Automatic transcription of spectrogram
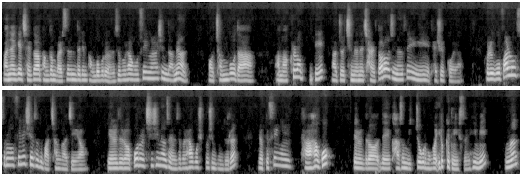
만약에 제가 방금 말씀드린 방법으로 연습을 하고 스윙을 하신다면, 어, 전보다 아마 클럽이 아주 지면에 잘 떨어지는 스윙이 되실 거예요. 그리고 팔로스로 피니시에서도 마찬가지예요. 예를 들어 볼을 치시면서 연습을 하고 싶으신 분들은 이렇게 스윙을 다 하고 예를 들어 내 가슴 위쪽으로 뭔가 이렇게 돼 있어요. 힘이. 그러면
